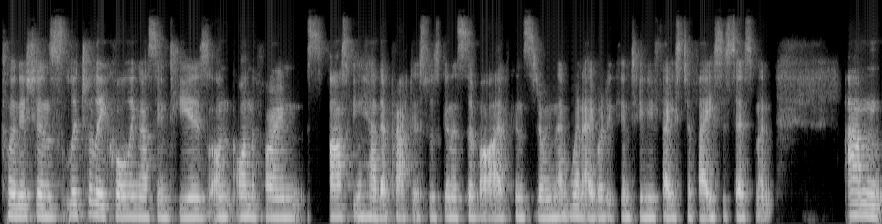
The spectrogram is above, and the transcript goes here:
clinicians literally calling us in tears on, on the phone, asking how their practice was going to survive, considering they weren't able to continue face to face assessment. Um,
